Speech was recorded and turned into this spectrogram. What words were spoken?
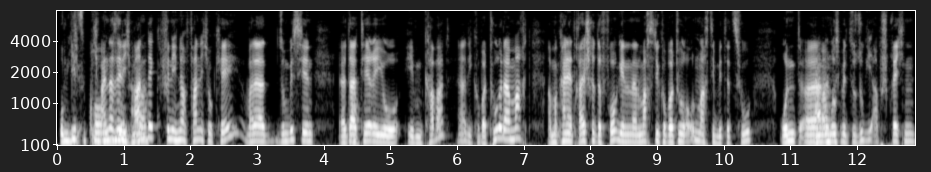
um hier Ich, zu ich kommen. meine, dass er nicht Mann deckt, finde ich noch, fand ich okay, weil er so ein bisschen äh, Dalterio eben covert, ja, die Kubatura da macht, aber man kann ja drei Schritte vorgehen und dann machst du die Kubatura und machst die Mitte zu und äh, man also- muss mit Suzuki absprechen,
